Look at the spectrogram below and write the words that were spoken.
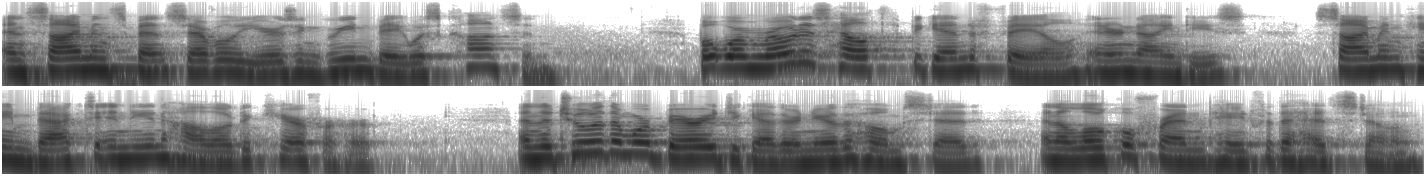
and Simon spent several years in Green Bay, Wisconsin. But when Rhoda's health began to fail in her 90s, Simon came back to Indian Hollow to care for her. And the two of them were buried together near the homestead, and a local friend paid for the headstone.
